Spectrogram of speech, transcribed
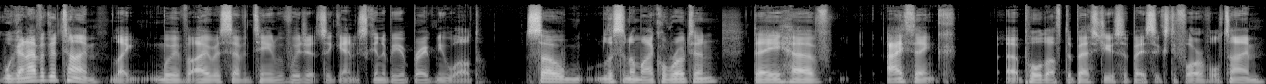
we're gonna have a good time. Like with iOS 17 with widgets again. It's gonna be a brave new world. So listen to Michael Roten. They have, I think, uh, pulled off the best use of Base 64 of all time.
